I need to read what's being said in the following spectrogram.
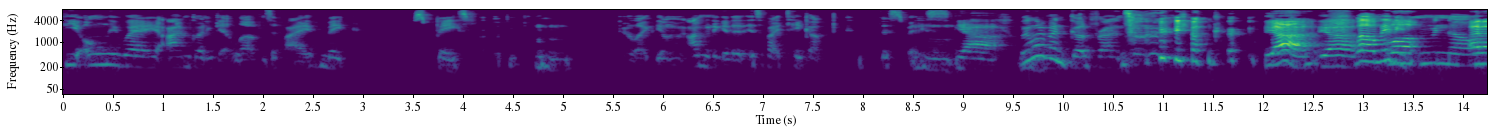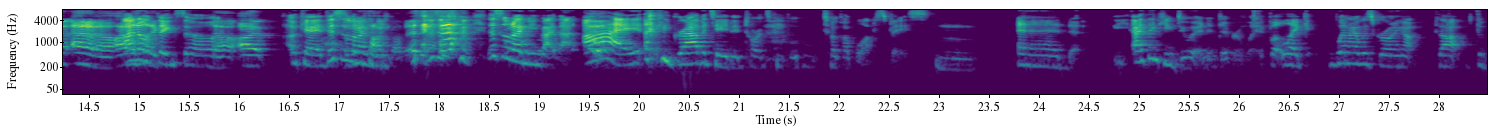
the only way I'm going to get love is if I make space for other people. Mhm, You're like, the only way I'm going to get it is if I take up this space. mhm, Yeah. We would have been good friends when we were younger. Yeah. Yeah. Well, maybe Well, mm, no. I don't, I don't know. I, I don't like, think so. No, I. Okay, this is what I mean. about this. this, is, this is what I mean by that. I gravitated towards people who took up a lot of space, Hmm, and I think you do it in a different way. But like when I was growing up, that the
